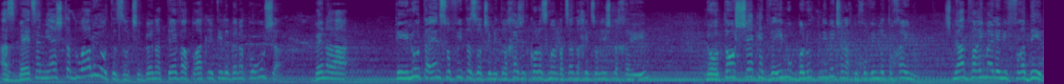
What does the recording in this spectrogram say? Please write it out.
אז בעצם יש את הדואליות הזאת שבין הטבע הפרקריטי לבין הפורושה. בין הפעילות האינסופית הזאת שמתרחשת כל הזמן בצד החיצוני של החיים, לאותו שקט ואי מוגבלות פנימית שאנחנו חווים בתוכנו. שני הדברים האלה נפרדים.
